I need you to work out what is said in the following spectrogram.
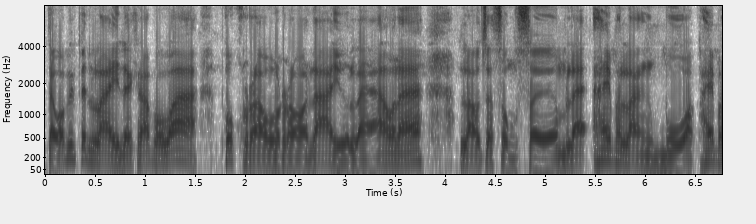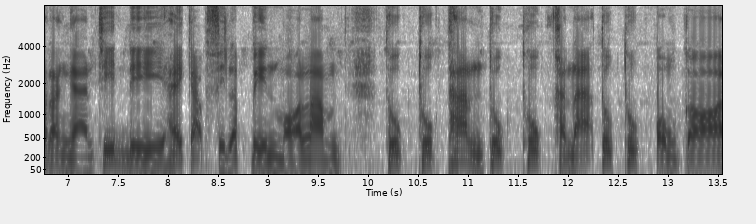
แต่ว่าไม่เป็นไรนะครับ เพราะว่าพวกเรารอได้อยู่แล้วนะ เราจะส่งเสริมและให้พลังบวก ให้พลังงานที่ดีให้กับศิลปินหมอลำทุกทุกท่านทุกทุกคณะทุกทุกองค์กร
